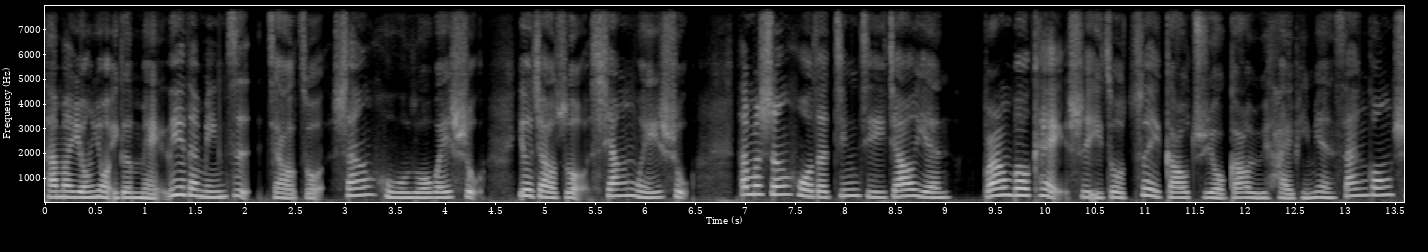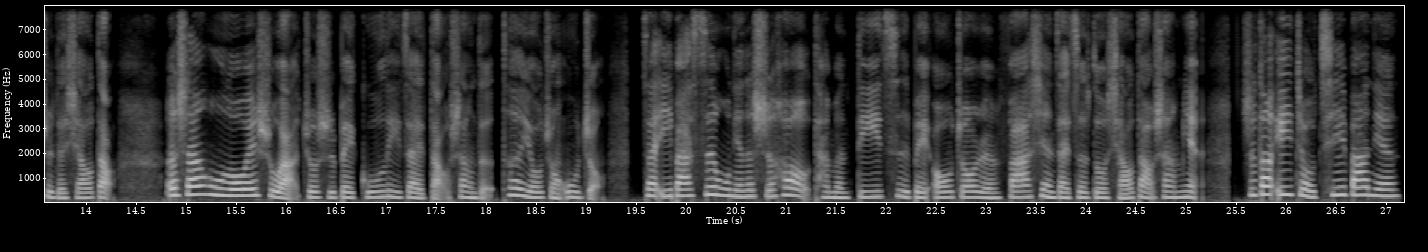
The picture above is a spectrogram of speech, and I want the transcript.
它们拥有一个美丽的名字，叫做珊瑚螺尾鼠，又叫做香尾鼠。它们生活的荆棘礁岩 Brown Bouquet 是一座最高只有高于海平面三公尺的小岛。而珊瑚螺尾鼠啊，就是被孤立在岛上的特有种物种。在一八四五年的时候，它们第一次被欧洲人发现在这座小岛上面。直到一九七八年，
